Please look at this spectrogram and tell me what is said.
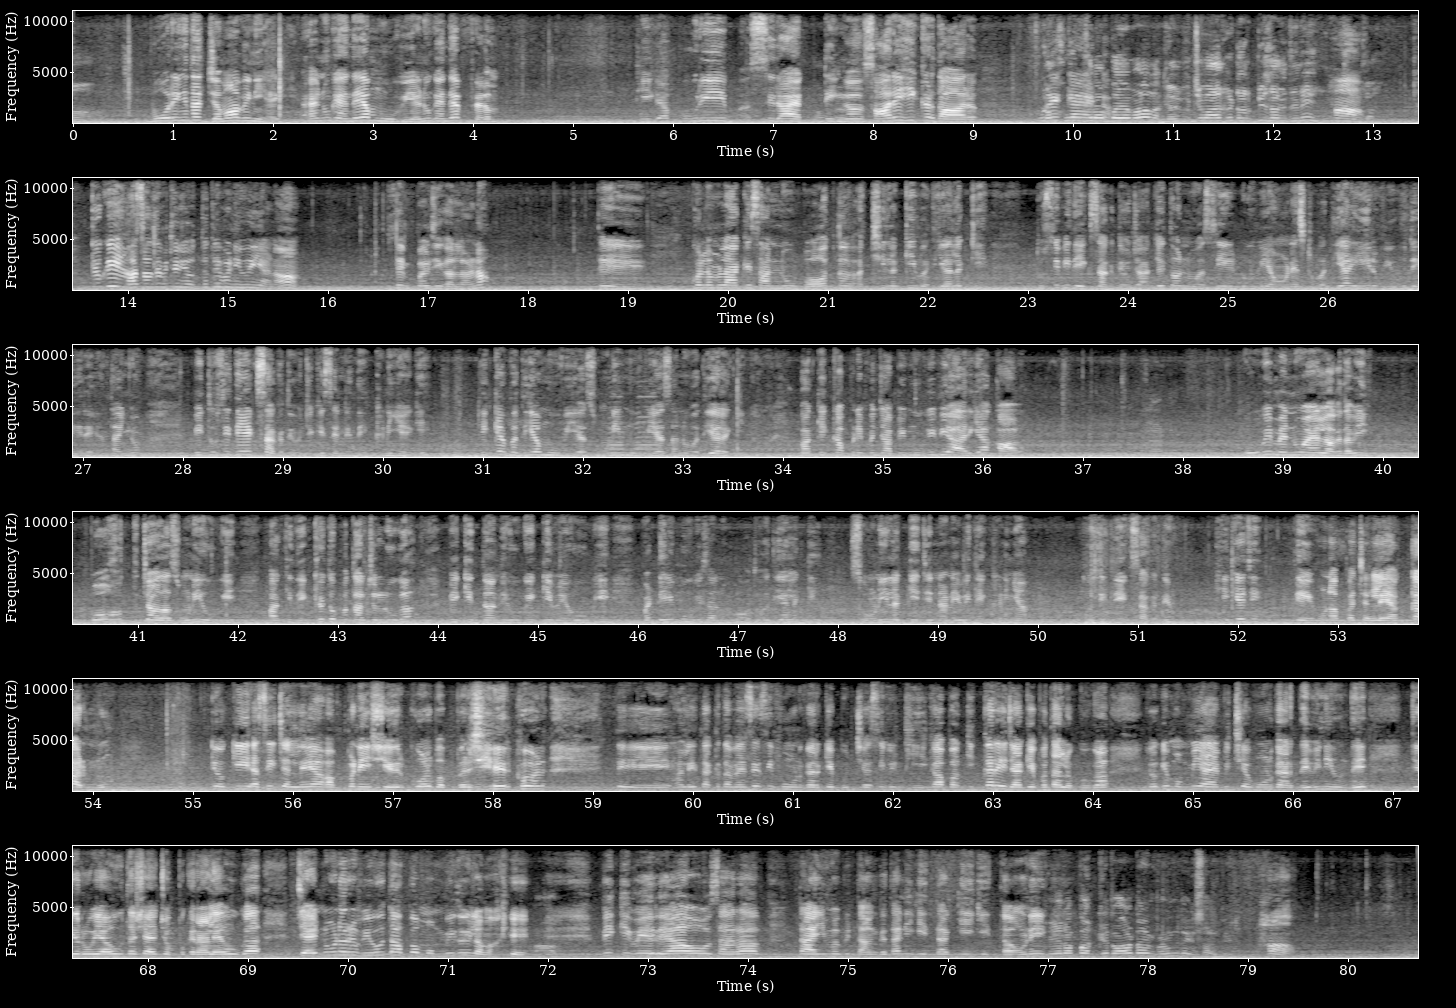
ਬੋਰਿੰਗ ਤਾਂ ਜਮਾ ਵੀ ਨਹੀਂ ਹੈਗੀ। ਇਹਨੂੰ ਕਹਿੰਦੇ ਆ ਮੂਵੀ ਇਹਨੂੰ ਕਹਿੰਦੇ ਆ ਫਿਲਮ ਠੀਕ ਹੈ? ਪੂਰੀ ਸਿਰਾ ਐਕਟਿੰਗ ਸਾਰੇ ਹੀ ਕਿਰਦਾਰ ਪੂਰੇ ਘੈਂਟ। ਬੜਾ ਲੱਗਿਆ ਜਵਾਕ ਡਰ ਵੀ ਸਕਦੇ ਨੇ। ਹਾਂ। ਕਿਉਂਕਿ ਅਸਲ ਦੇ ਵਿੱਚ ਯੁੱਧ ਤੇ ਬਣੀ ਹੋਈ ਹੈ ਨਾ। ਸਿੰਪਲ ਜੀ ਗੱਲ ਆ ਨਾ। ਤੇ ਕੁੱਲ ਮਿਲਾ ਕੇ ਸਾਨੂੰ ਬਹੁਤ ਅੱਛੀ ਲੱਗੀ, ਵਧੀਆ ਲੱਗੀ। ਤੁਸੀਂ ਵੀ ਦੇਖ ਸਕਦੇ ਹੋ ਜਾ ਕੇ। ਤੁਹਾਨੂੰ ਅਸੀਂ ਟੂ ਬੀ ਓਨੈਸਟ ਵਧੀਆ ਹੀ ਰਿਵਿਊ ਦੇ ਰਹੇ ਹਾਂ ਤਾਈਓ। ਵੀ ਤੁਸੀਂ ਦੇਖ ਸਕਦੇ ਹੋ ਜੇ ਕਿਸੇ ਨੇ ਦੇਖਣੀ ਹੈਗੀ। ਠੀਕ ਹੈ, ਵਧੀਆ ਮੂਵੀ ਆ, ਸੋਹਣੀ ਮੂਵੀ ਆ, ਸਾਨੂੰ ਵਧੀਆ ਲੱਗੀ। ਬਾਕੀ ਇੱਕ ਆਪਣੀ ਪੰਜਾਬੀ ਮੂਵੀ ਵੀ ਆ ਰਹੀ ਆ, ਅਕਾਲ। ਉਹ ਵੀ ਮੈਨੂੰ ਐ ਲੱਗਦਾ ਵੀ ਬਹੁਤ ਜ਼ਿਆਦਾ ਸੋਹਣੀ ਹੋਊਗੀ। ਬਾਕੀ ਦੇਖਿਓ ਤਾਂ ਪਤਾ ਚੱਲੂਗਾ ਵੀ ਕਿੱਦਾਂ ਦੀ ਹੋਊਗੀ, ਕਿਵੇਂ ਹੋਊਗੀ। ਬਟ ਇਹ ਮੂਵੀ ਸਾਨੂੰ ਬਹੁਤ ਵਧੀਆ ਲੱਗੀ। ਸੋਹਣੀ ਲੱਗੀ ਜਿਨ੍ਹਾਂ ਨੇ ਵੀ ਦੇਖਣੀ ਆ ਤੁਸੀਂ ਦੇਖ ਸਕਦੇ ਹੋ। ਠੀਕ ਹੈ ਜੀ? ਤੇ ਹੁਣ ਆਪਾਂ ਚੱਲੇ ਆ ਘਰ ਨੂੰ। ਕਿਉਂਕਿ ਅਸੀਂ ਚੱਲੇ ਆ ਆਪਣੇ ਸ਼ੇਰ ਕੋਲ, ਬੱਬਰ ਸ਼ੇਰ ਕੋਲ। ਤੇ ਹਲੇ ਤੱਕ ਤਾਂ ਵੈਸੇ ਅਸੀਂ ਫੋਨ ਕਰਕੇ ਪੁੱਛਿਆ ਸੀ ਵੀ ਠੀਕ ਆ ਬਾਕੀ ਘਰੇ ਜਾ ਕੇ ਪਤਾ ਲੱਗੂਗਾ ਕਿਉਂਕਿ ਮੰਮੀ ਐ ਪਿੱਛੇ ਫੋਨ ਕਰਦੇ ਵੀ ਨਹੀਂ ਹੁੰਦੇ। ਜੇ ਰੋਇਆ ਹੋਊ ਤਾਂ ਸ਼ਾਇਦ ਚੁੱਪ ਕਰਾ ਲਿਆ ਹੋਊਗਾ। ਜੈਨੂਨ ਰਿਵਿਊ ਤਾਂ ਆਪਾਂ ਮੰਮੀ ਤੋਂ ਹੀ ਲਵਾਂਗੇ। ਵੀ ਕਿਵੇਂ ਰਿਹਾ ਉਹ ਸਾਰਾ ਟਾਈਮ ਵੀ ਤੰਗ ਤਾਂ ਨਹੀਂ ਕੀਤਾ ਕੀ ਕੀਤਾ ਉਹਨੇ। ਫਿਰ ਆਪਾਂ ਅੱਗੇ ਤੋਂ ਆਹ ਟਾਈਮ ਫਿਲਮ ਦੇਖ ਸਕਦੇ ਹਾਂ।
